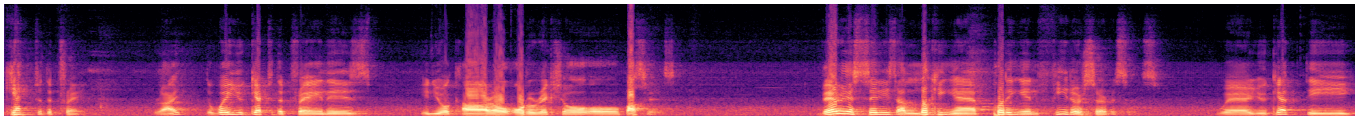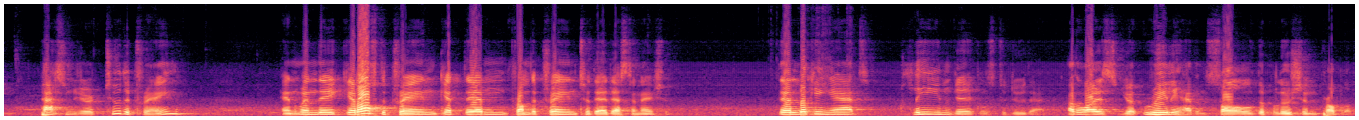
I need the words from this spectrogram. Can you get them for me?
get to the train, right? The way you get to the train is in your car or auto rickshaw or buses. Various cities are looking at putting in feeder services where you get the passenger to the train and when they get off the train, get them from the train to their destination. They're looking at clean vehicles to do that. Otherwise, you really haven't solved the pollution problem.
